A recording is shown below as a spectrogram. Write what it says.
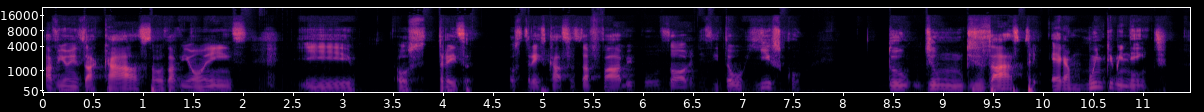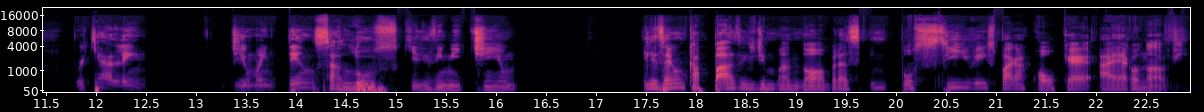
aviões da caça, os aviões e os três, os três caças da Fábio com os OVNIs. Então o risco do, de um desastre era muito iminente, porque além de uma intensa luz que eles emitiam, eles eram capazes de manobras impossíveis para qualquer aeronave.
